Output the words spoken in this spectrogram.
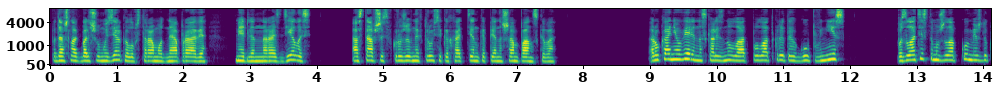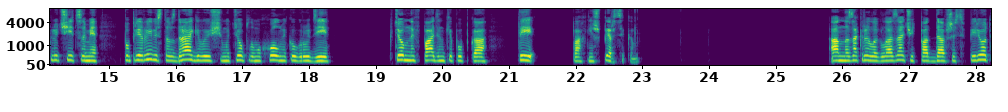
Подошла к большому зеркалу в старомодной оправе, медленно разделась, оставшись в кружевных трусиках оттенка пены шампанского. Рука неуверенно скользнула от полуоткрытых губ вниз, по золотистому желобку между ключицами, по прерывисто вздрагивающему теплому холмику груди, к темной впадинке пупка. Ты пахнешь персиком. Анна закрыла глаза, чуть поддавшись вперед,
